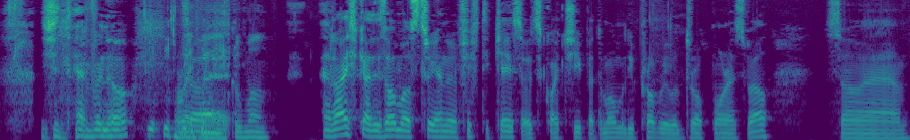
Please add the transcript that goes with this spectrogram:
you never know. right So, uh, Koeman. And Rijkaard is almost 350k, so it's quite cheap at the moment. He probably will drop more as well. So, um,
